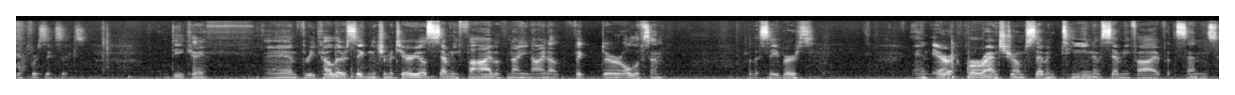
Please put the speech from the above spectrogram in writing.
Look for 66. DK. And three color signature materials 75 of 99 of Victor Olofsson for the Sabres. And Erik Brannstrom 17 of 75 for the Sens.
